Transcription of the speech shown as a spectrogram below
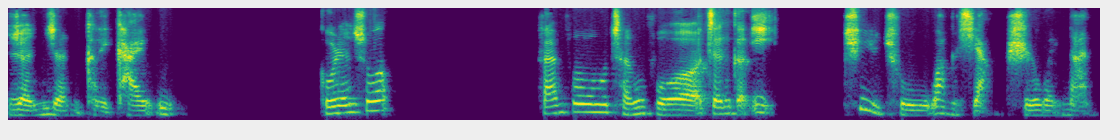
人人可以开悟。古人说：“凡夫成佛真个易，去除妄想实为难。”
